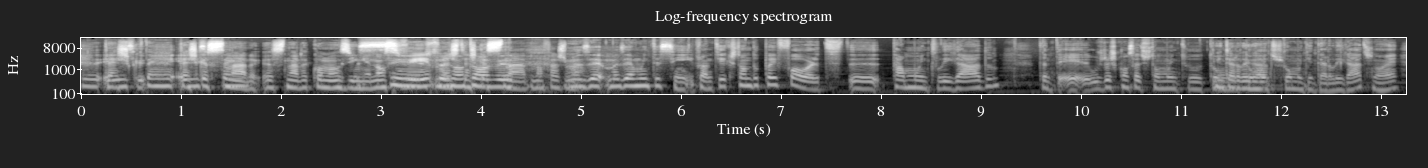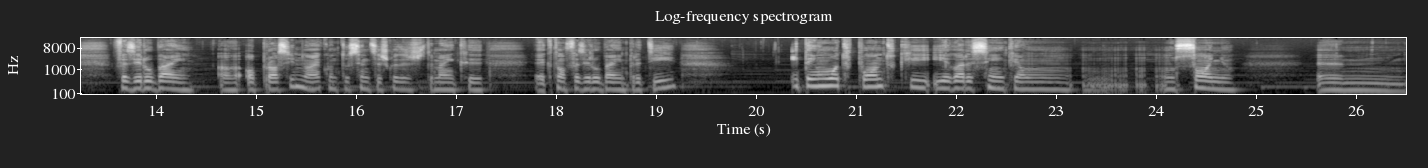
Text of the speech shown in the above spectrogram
É tens é que, que, tem, tens é que acenar, tem... acenar com a mãozinha. Não Sim, se vê, mas tens que acenar, não faz mal. Mas é, mas é muito assim. E pronto, e a questão do pay forward uh, está muito ligado. Portanto, é, os dois conceitos estão muito, estão, interligados. Estão muito, estão muito interligados, não é? Fazer o bem ao, ao próximo, não é? Quando tu sentes as coisas também que eh, que estão a fazer o bem para ti. E tem um outro ponto que, e agora sim, que é um, um sonho um,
